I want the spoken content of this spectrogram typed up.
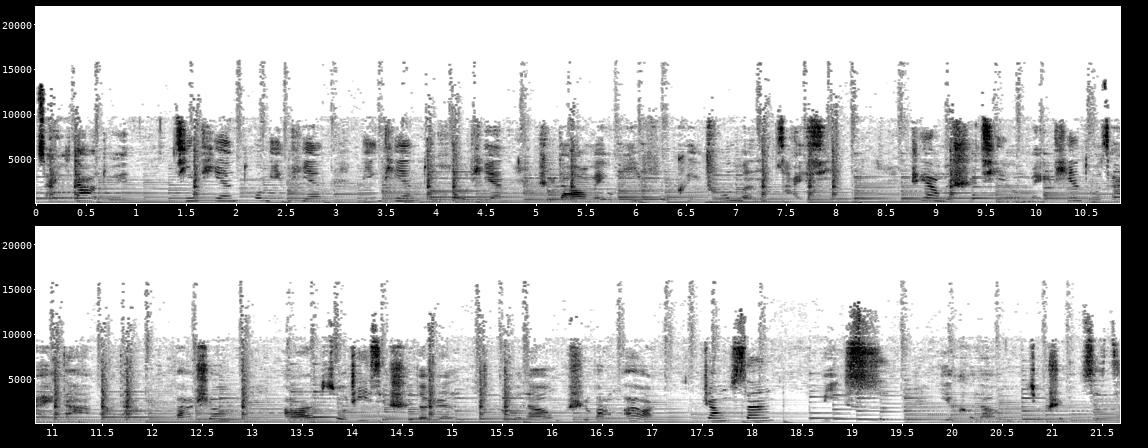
攒一大堆，今天拖明天，明天拖后天，直到没有衣服可以出门才行。这样的事情每天都在大把大把发生。而做这些事的人，可能是王二、张三、李四，也可能就是你自己。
